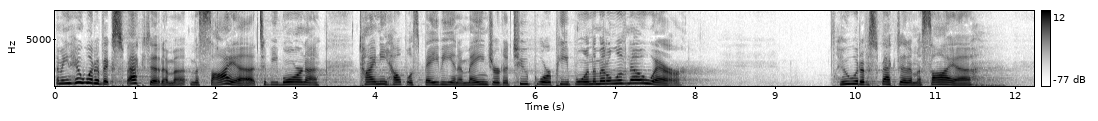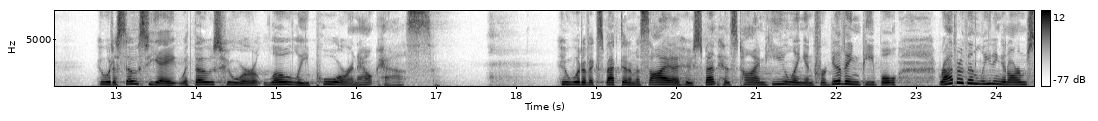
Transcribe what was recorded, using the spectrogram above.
I mean, who would have expected a Messiah to be born a tiny, helpless baby in a manger to two poor people in the middle of nowhere? Who would have expected a Messiah who would associate with those who were lowly, poor, and outcasts? Who would have expected a Messiah who spent his time healing and forgiving people rather than leading an armed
